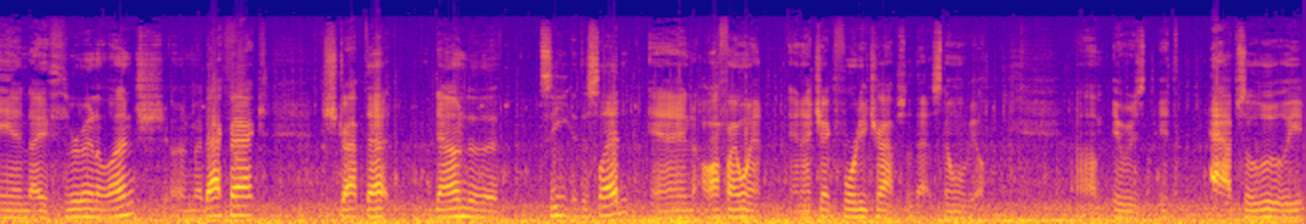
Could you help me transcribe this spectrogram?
And I threw in a lunch on my backpack, strapped that down to the seat of the sled, and off I went. And I checked 40 traps with that snowmobile. Um, it was it's absolutely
